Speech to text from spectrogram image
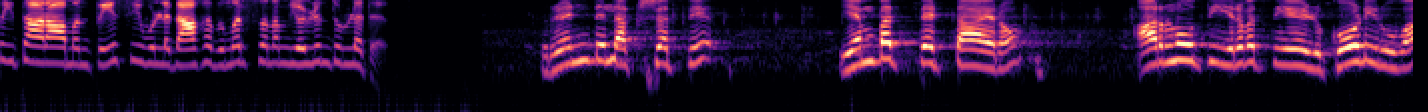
சீதாராமன் பேசியுள்ளதாக விமர்சனம் எழுந்துள்ளது. ரெண்டு லட்சத்து எண்பத்தெட்டாயிரம் அறுநூற்றி இருபத்தி ஏழு கோடி ரூபா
